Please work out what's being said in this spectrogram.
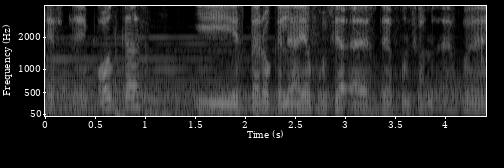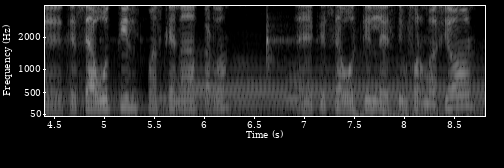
este podcast y espero que le haya este, eh, que sea útil, más que nada, perdón, eh, que sea útil esta información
